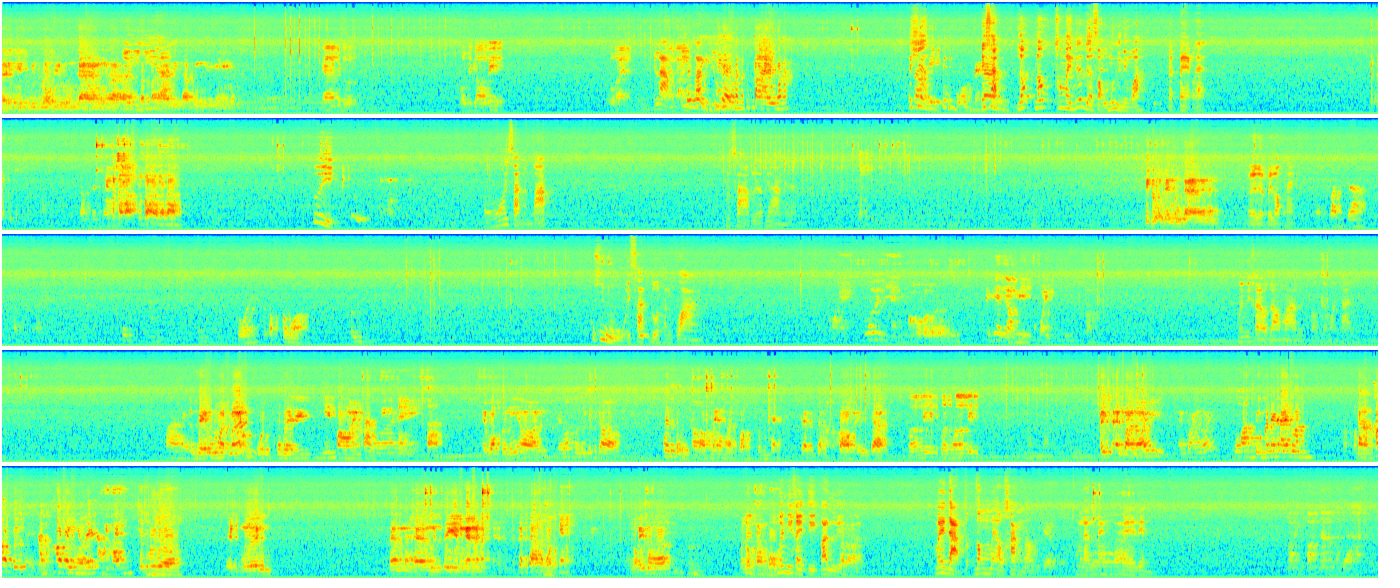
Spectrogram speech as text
เลยนี่มีโกะอยู่ตรงกลางนี่ว่าเอ้ยสเหี้ยบายเลยครับอย่างนี้แกไปดูโมบิลอพี่สวยไอ้หลามมันตีโอ้ปั้นยอยู่เหี้ยมันตายวะไอ้เหี้ยขึ้นหัวไอ้สัตว์แล้วแล้วทำไมเลือดเหลือสองหมื่นเองวะ แปลกๆแล้วตามไปแน่สลับหรือเปล่าสลับเฮ้ยอ๋อไอสัตว์มันบั๊ก มันสาบเลยทุกอย่างเลยนะมีโกะเล่นตรงกลางแล้วนะเออเดี๋ยวไปล็อกให้ปั้นยากสวยสองตัวโอ้โหไอสัตว์โดนทันกวางโอ้ยโกะเหรอไอ้เหี้ยดามีไฟ ไม่มีใครเอาดาวมาเลยเอาดาวมาตาย ตายเพลงอวดมันอวดคุยยี่ปอยตัดไอ้สัตว์ไอ้วอกตัวนี้ออนไอ้วอกตัวนี้ก็จอโอ้ยตัวทองแม่หมดว่าคุณแค่แต่จะขอไอ้สัตว์พอลติดควรพอลติดไอ้ยอันวางน้อยอันวางน้อยความจริงก็ไม่ได้รวมดาบเข้าไปดาบเข้าไปเยวได้หนาเขาเจ็ดหมื่นเลยเจ็ดหมื่น นั่นนะห้าหมื่นสี่เหมือนกันนะข้างหมดไงลงไม่หมข้างดมันลงข้างผมไม่มีใครตีปั้นเลยไม่ดาบต้องไม่เอาข้างแล้วไม่นั้นแม่งไม่ได้เล่นไฟขวาหน้ามัน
